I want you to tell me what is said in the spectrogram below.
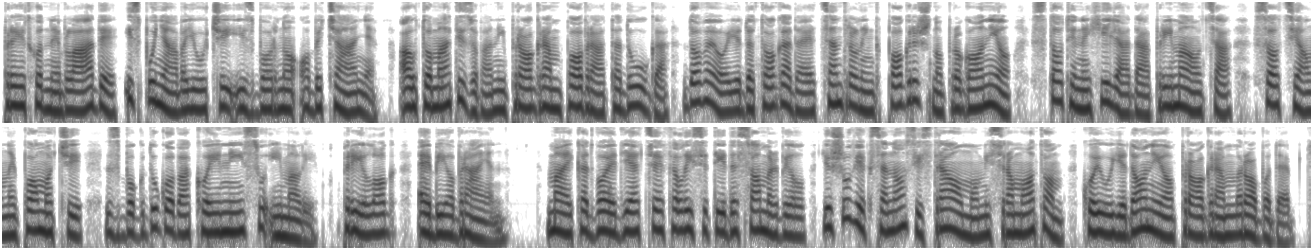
prethodne vlade ispunjavajući izborno obećanje. Automatizovani program povrata duga doveo je do toga da je Centralink pogrešno progonio stotine hiljada primaoca socijalne pomoći zbog dugova koje nisu imali. Prilog Abby O'Brien. Majka dvoje djece Felicity de Somerville još uvijek se nosi s traumom i sramotom koju je donio program Robodebt.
